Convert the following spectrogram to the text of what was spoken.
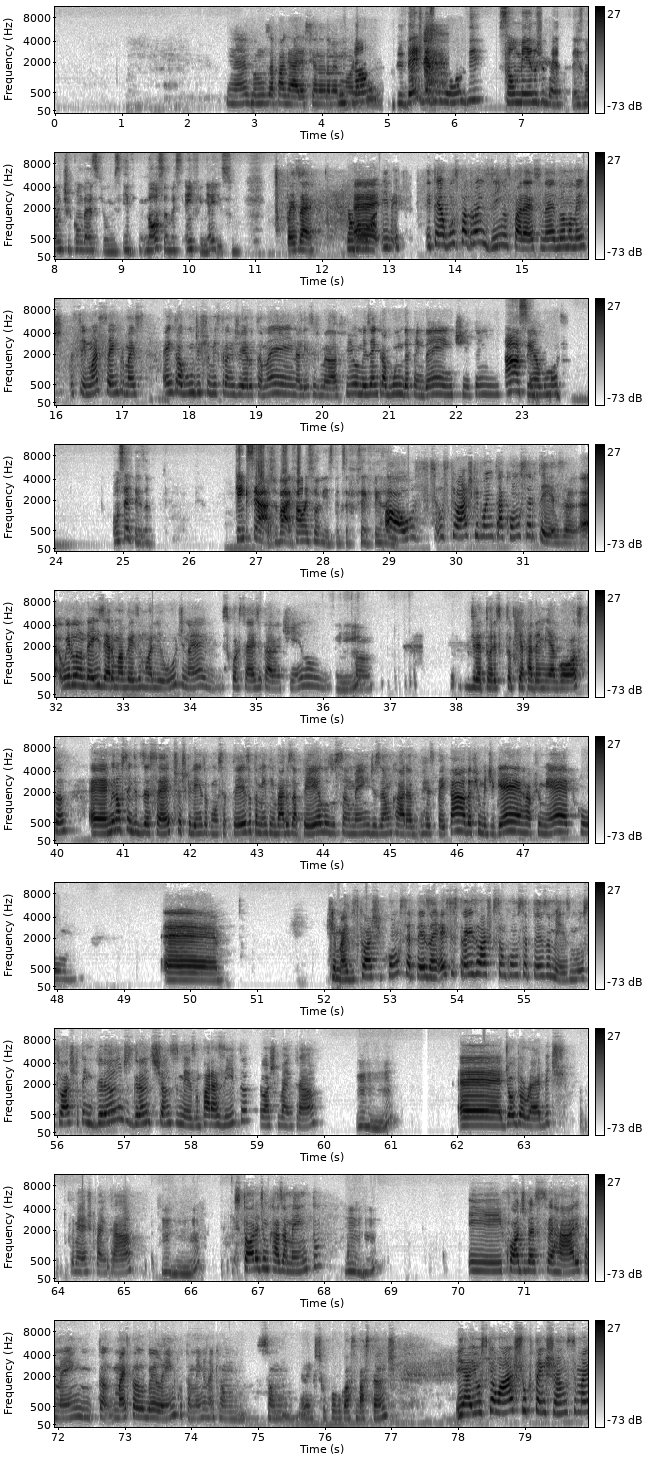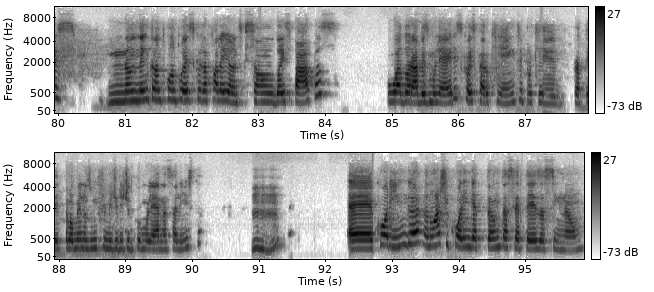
Né? Vamos apagar esse ano da memória. Então, desde 2011, são menos de 10. Eles não indicam 10 filmes. E, nossa, mas enfim, é isso. Pois é. Então, é e, e, tem alguns padrõezinhos, parece, né? Normalmente, assim, não é sempre, mas entra algum de filme estrangeiro também na lista de melhores filmes, entra algum independente, tem, ah, sim. tem algumas. Com certeza. Quem que você acha? Vai, fala aí sua lista que você fez aí. Ó, os, os que eu acho que vão entrar com certeza. É, o irlandês era uma vez em Hollywood, né? Scorsese e Tarantino. Então, diretores que que a academia gosta. É, 1917, acho que ele entra com certeza. Também tem vários apelos. O Sam Mendes é um cara respeitado, é filme de guerra, filme épico. É, que mais? Os que eu acho que com certeza, esses três eu acho que são com certeza mesmo. Os que eu acho que tem grandes, grandes chances mesmo. Parasita, eu acho que vai entrar. Uhum. É, Jojo Rabbit, também acho que vai entrar. Uhum. História de um casamento. Uhum. E Ford vs Ferrari também, mais pelo elenco também, né? Que é um, são elencos que o povo gosta bastante. E aí os que eu acho que tem chance, mas não, nem tanto quanto esse que eu já falei antes, que são Dois Papas, o Adoráveis Mulheres, que eu espero que entre, porque para ter pelo menos um filme dirigido por mulher nessa lista. Uhum. É, Coringa, eu não acho que Coringa é tanta certeza assim, não.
